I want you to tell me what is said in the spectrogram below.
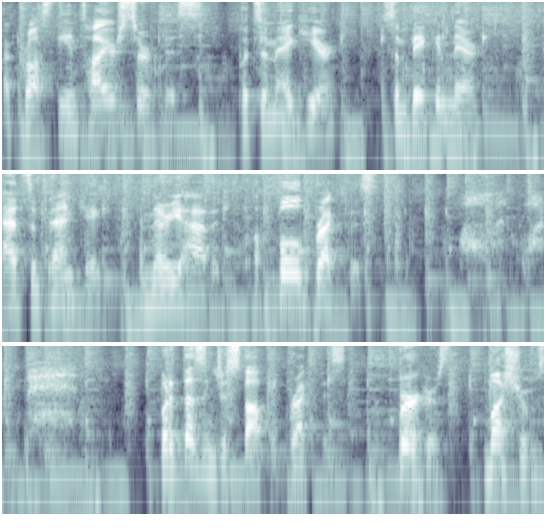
across the entire surface. Put some egg here, some bacon there, add some pancake, and there you have it a full breakfast. All in one pan. But it doesn't just stop at breakfast. Burgers, mushrooms,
